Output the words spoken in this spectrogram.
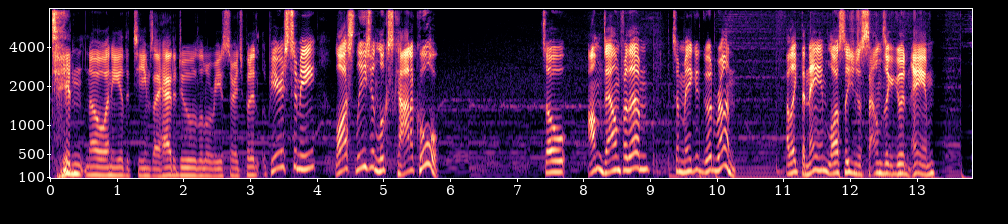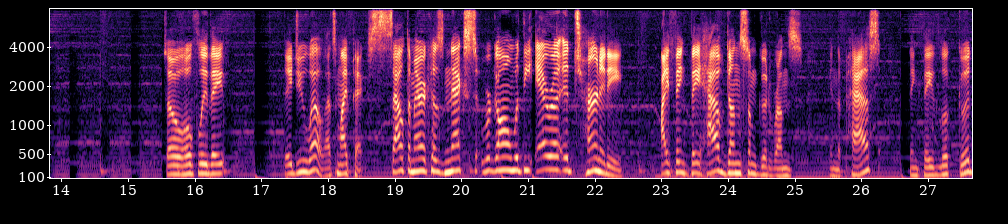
didn't know any of the teams. I had to do a little research, but it appears to me Lost Legion looks kind of cool. So I'm down for them to make a good run. I like the name. Lost Legion just sounds like a good name. So hopefully they they do well. That's my pick. South America's next. We're going with the Era Eternity. I think they have done some good runs in the past. I think they look good.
